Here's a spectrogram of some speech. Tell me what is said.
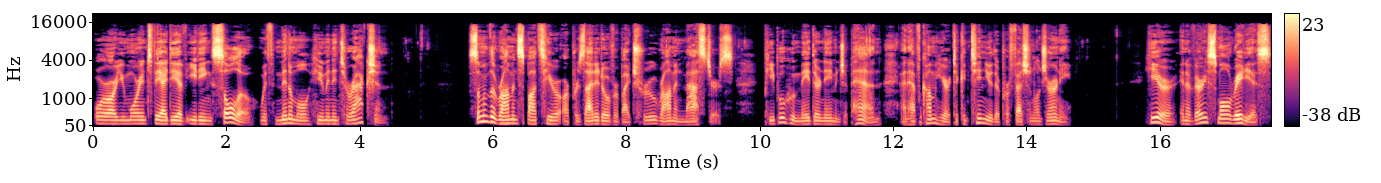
Or are you more into the idea of eating solo with minimal human interaction? Some of the ramen spots here are presided over by true ramen masters, people who made their name in Japan and have come here to continue their professional journey. Here, in a very small radius,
